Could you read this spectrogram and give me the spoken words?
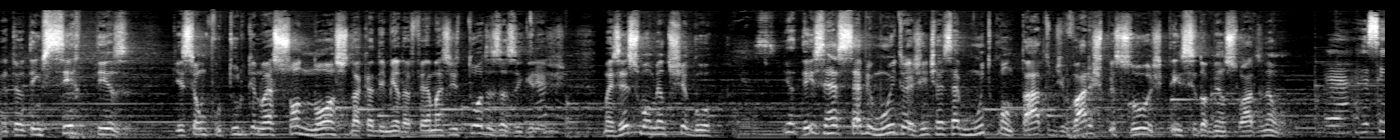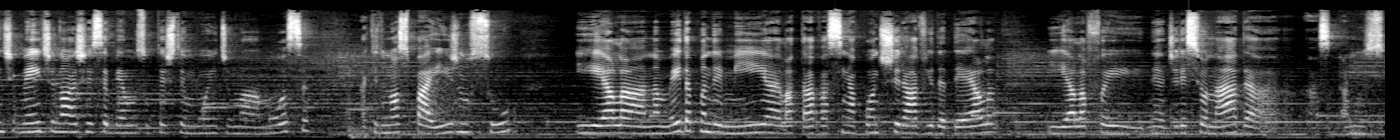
Então eu tenho certeza que esse é um futuro que não é só nosso da Academia da Fé, mas de todas as igrejas. Mas esse momento chegou. E a Deise recebe muito, a gente recebe muito contato de várias pessoas que têm sido abençoadas, não? É, recentemente nós recebemos o testemunho de uma moça aqui do nosso país, no sul, e ela, no meio da pandemia, ela estava assim a ponto de tirar a vida dela, e ela foi né, direcionada a, a, nos,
